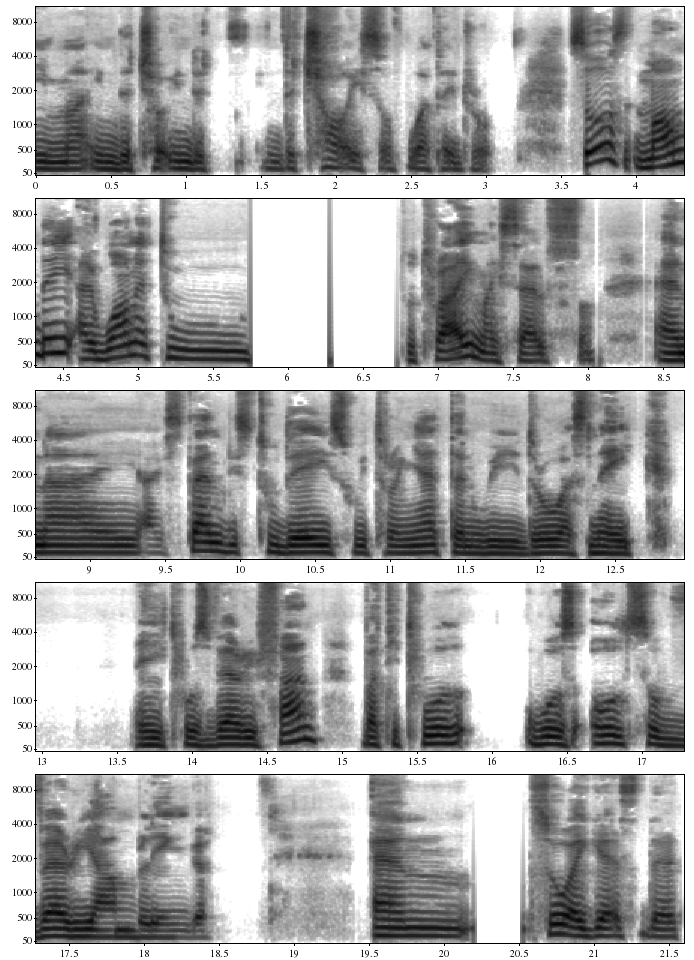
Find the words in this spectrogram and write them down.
in my, in the cho- in the in the choice of what I draw. So Monday I wanted to to try myself, and I I spent these two days with Trognette and we drew a snake, and it was very fun, but it was was also very humbling, and so I guess that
